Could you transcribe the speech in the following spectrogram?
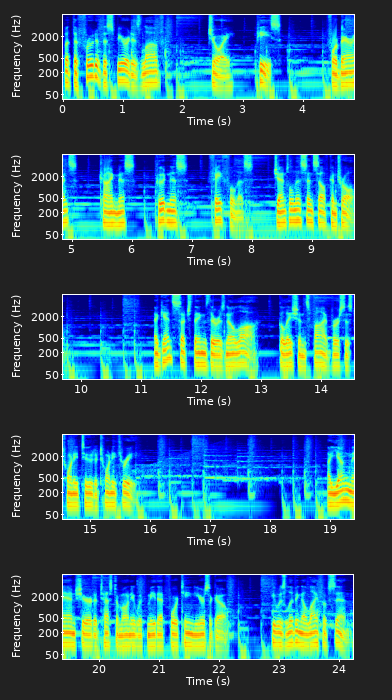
But the fruit of the Spirit is love, joy, peace, forbearance, kindness, goodness, faithfulness, gentleness and self-control. Against such things there is no law. Galatians 5 verses 22 to 23. A young man shared a testimony with me that 14 years ago, he was living a life of sin.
